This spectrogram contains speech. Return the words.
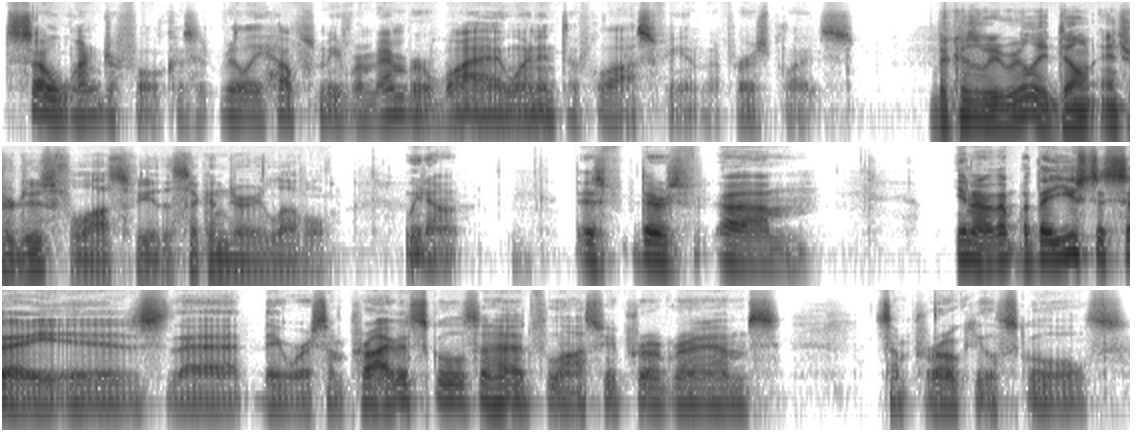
so wonderful because it really helps me remember why I went into philosophy in the first place. Because we really don't introduce philosophy at the secondary level. We don't. There's, there's, um, you know, what they used to say is that there were some private schools that had philosophy programs, some parochial schools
